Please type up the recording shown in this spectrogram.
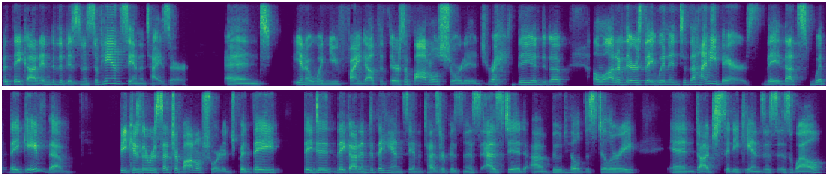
But they got into the business of hand sanitizer. And you know, when you find out that there's a bottle shortage, right? They ended up a lot of theirs they went into the honey bears. They that's what they gave them because there was such a bottle shortage, but they they did they got into the hand sanitizer business as did um, Boot Hill Distillery in Dodge City, Kansas as well.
